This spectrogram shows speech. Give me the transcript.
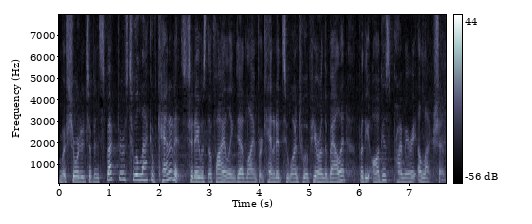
From a shortage of inspectors to a lack of candidates. Today was the filing deadline for candidates who want to appear on the ballot for the August primary election.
